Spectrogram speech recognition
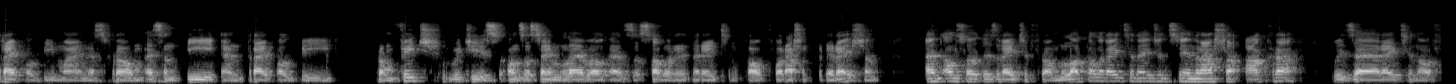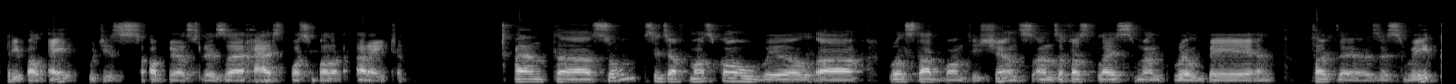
triple B minus from S&P, and triple B from Fitch, which is on the same level as the sovereign rating of Russian Federation. And also it is rated from local rating agency in Russia, ACRA, with a rating of triple A, which is obviously the highest possible rating. And uh, soon, City of Moscow will uh, will start bond issuance, and the first placement will be Thursday this week,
